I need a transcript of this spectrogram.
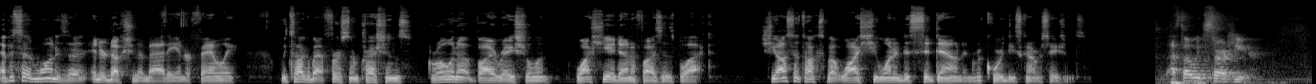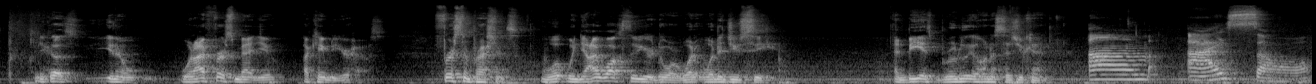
Episode one is an introduction to Maddie and her family. We talk about first impressions, growing up biracial, and why she identifies as black. She also talks about why she wanted to sit down and record these conversations. I thought we'd start here because you know, when I first met you, I came to your house. First impressions. What, when I walked through your door, what, what did you see? And be as brutally honest as you can. Um, I saw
